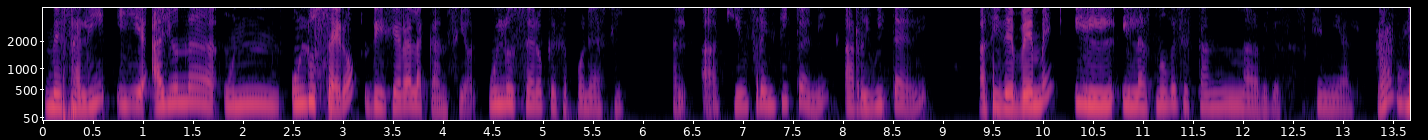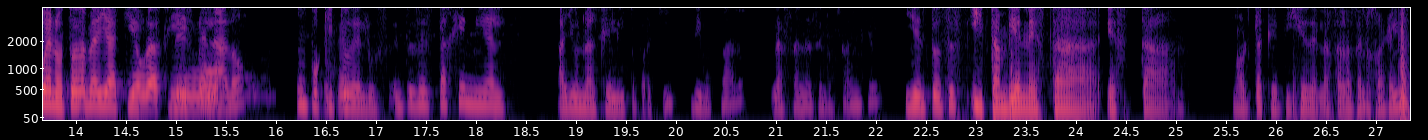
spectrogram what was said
Me salí y hay una, un, un lucero, dijera la canción, un lucero que se pone así, aquí enfrentito de mí, arribita de mí, así de veme, y, y las nubes están maravillosas, genial, ¿no? Bueno, todavía hay aquí, ahora sí, de este lado, un poquito de luz. Entonces está genial. Hay un angelito por aquí dibujado, las alas de los ángeles. Y entonces, y también esta, esta, ahorita que dije de las alas de los ángeles,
